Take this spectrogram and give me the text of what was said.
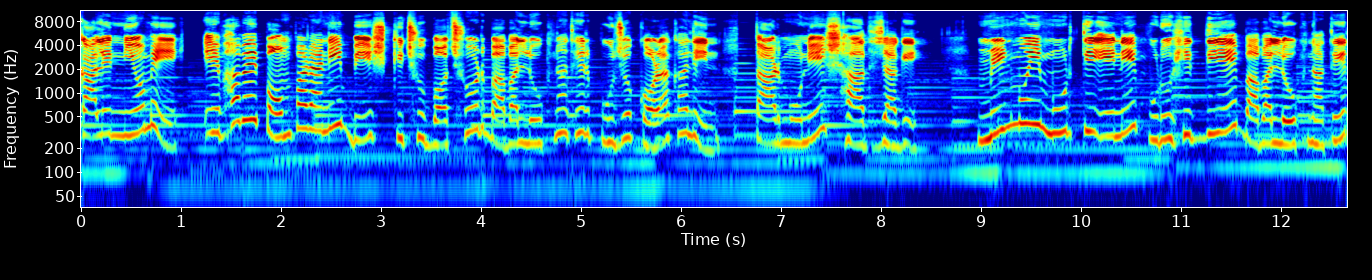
কালের নিয়মে এভাবেই পম্পারানী বেশ কিছু বছর বাবা লোকনাথের পুজো করাকালীন তার মনে সাধ জাগে। মৃন্ময়ী মূর্তি এনে পুরোহিত দিয়ে বাবা লোকনাথের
